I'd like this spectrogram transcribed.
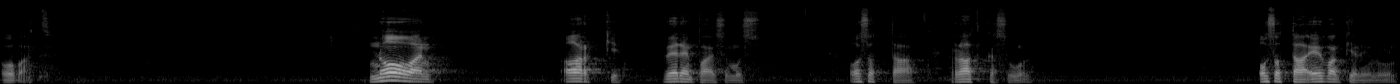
ovat. Noan arkki, vedenpaisumus, osoittaa ratkaisuun, osoittaa evankeliumiin,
